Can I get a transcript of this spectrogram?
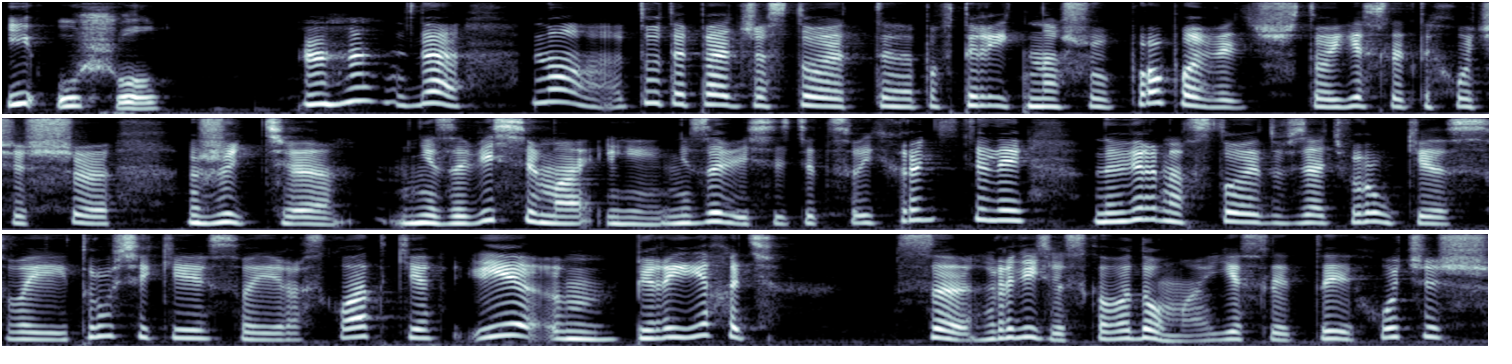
И ушел. Мгм, да, но тут опять же стоит э, повторить нашу проповедь, что если ты хочешь э, жить э, независимо и не зависеть от своих родителей, наверное, стоит взять в руки свои трусики, свои раскладки и переехать с родительского дома, если ты хочешь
